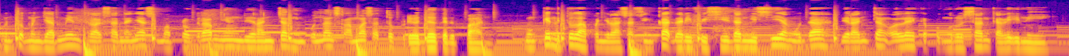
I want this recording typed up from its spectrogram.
Untuk menjamin terlaksananya semua program yang dirancang himpunan selama satu periode ke depan. Mungkin itulah penjelasan singkat dari visi dan misi yang udah dirancang oleh kepengurusan kali ini.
